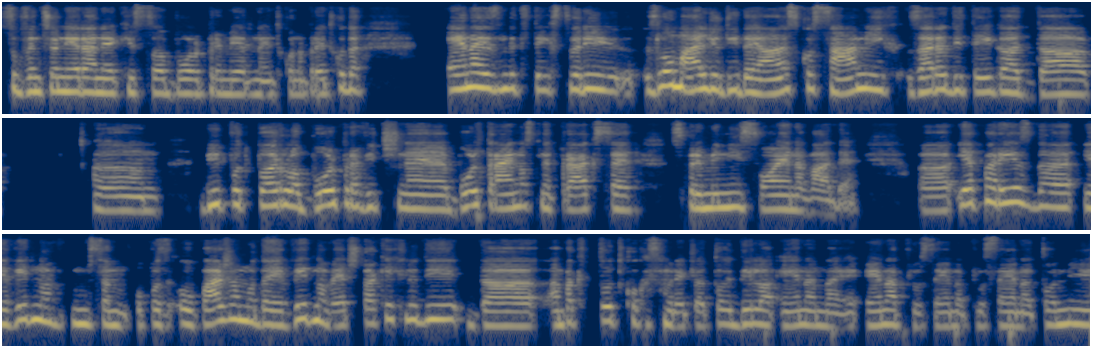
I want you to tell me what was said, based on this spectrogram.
subvencionirane, ki so bolj primerne, in tako naprej. Tako da, uh, ena izmed teh stvari, zelo malo ljudi dejansko samih, zaradi tega, da um, bi podprlo bolj pravične, bolj trajnostne prakse, spremeni svoje navade. Uh, je pa res, da je vedno, mislim, opažamo, da je vedno več takih ljudi, da, ampak to, kot sem rekla, to je delo ena na ena plus ena plus ena, ni,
